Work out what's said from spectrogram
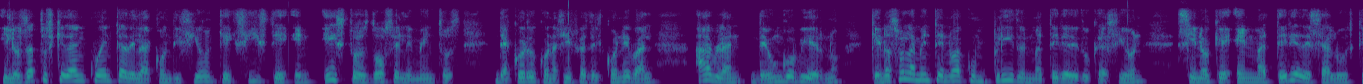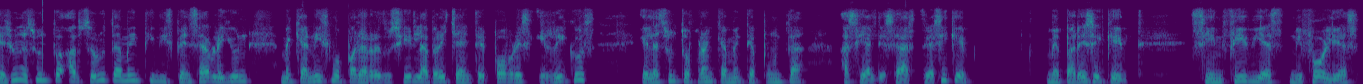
Y los datos que dan cuenta de la condición que existe en estos dos elementos, de acuerdo con las cifras del Coneval, hablan de un gobierno que no solamente no ha cumplido en materia de educación, sino que en materia de salud, que es un asunto absolutamente indispensable y un mecanismo para reducir la brecha entre pobres y ricos, el asunto francamente apunta hacia el desastre. Así que me parece que sin fibias ni folias,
